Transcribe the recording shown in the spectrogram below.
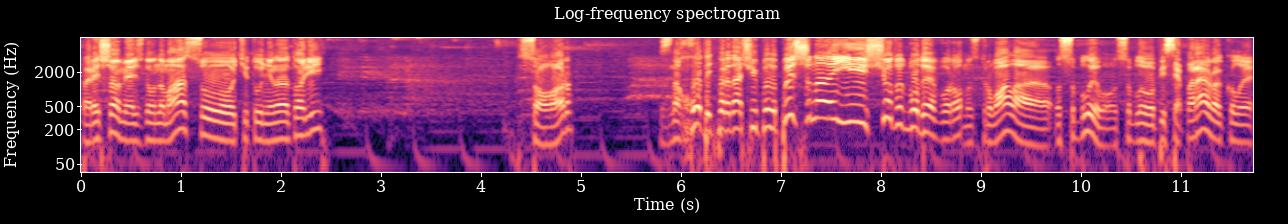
Перейшов м'яч до Номасу. Тітунін Анатолій. Согор. Знаходить передачу і Пилипишина. І що тут буде? Ворот демонструвала особливо, особливо після перерви, коли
